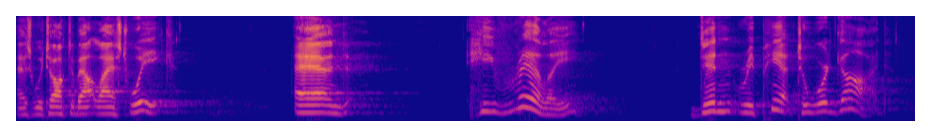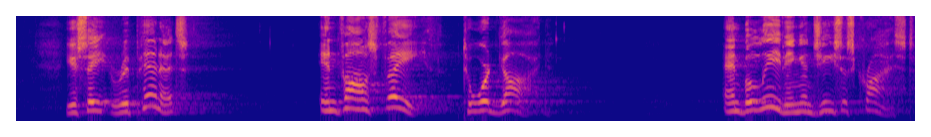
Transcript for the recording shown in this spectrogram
as we talked about last week. And he really didn't repent toward God. You see, repentance involves faith toward God and believing in Jesus Christ.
